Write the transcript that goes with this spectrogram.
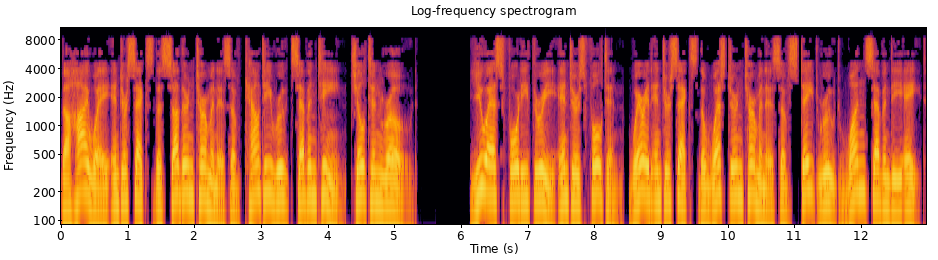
The highway intersects the southern terminus of County Route 17 Chilton Road. US 43 enters Fulton, where it intersects the western terminus of State Route 178.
